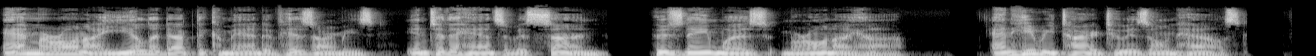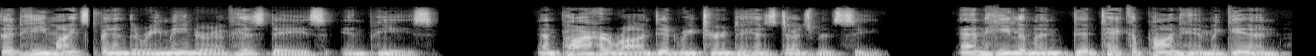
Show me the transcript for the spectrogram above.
And Moroni yielded up the command of his armies into the hands of his son, whose name was Moronihah. And he retired to his own house, that he might spend the remainder of his days in peace. And Pahoran did return to his judgment seat. And Helaman did take upon him again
